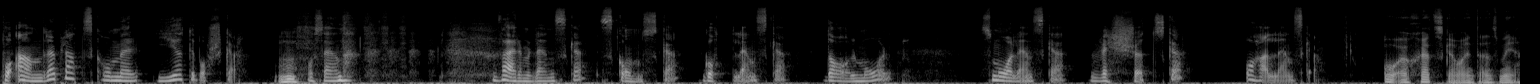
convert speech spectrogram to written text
på andra plats kommer göteborgska. Mm. Och sen värmländska, skånska, gotländska, dalmål, småländska, västgötska och halländska. Och östgötska var inte ens med?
